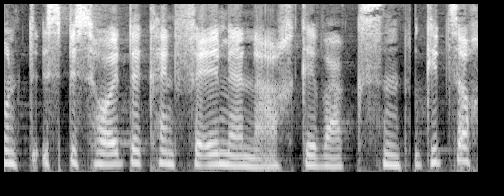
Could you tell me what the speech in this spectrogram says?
und ist bis heute kein Fell mehr nachgewachsen. Gibt es auch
